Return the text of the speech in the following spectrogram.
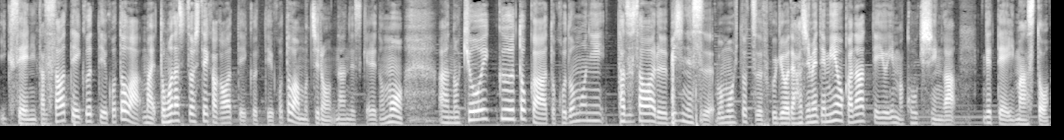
育成に携わっていくっていうことはまあ友達として関わっていくっていうことはもちろんなんですけれどもあの教育とかあと子供に携わるビジネスをもう一つ副業で始めてみようかなっていう今好奇心が出ていますと。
